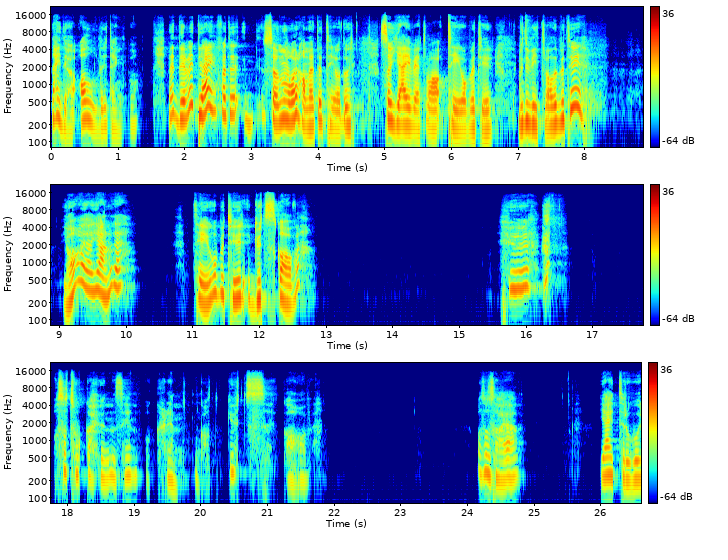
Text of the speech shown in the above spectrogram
Nei, det har jeg aldri tenkt på. Nei, det vet jeg, for sønnen vår han heter Theodor. Så jeg vet hva Theo betyr. Vil du vite hva det betyr? Ja, ja, gjerne det. Theo betyr Guds gave. Hun Og så tok hun hunden sin og klemte den godt. Guds gave. Og så sa jeg, 'Jeg tror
